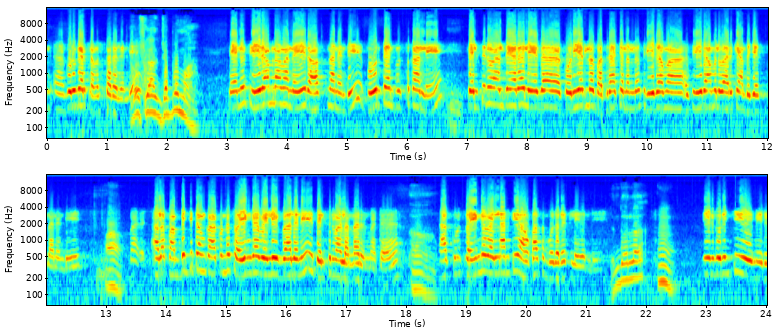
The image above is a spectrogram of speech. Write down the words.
గురుగారికి నమస్కారాలండి. నమస్కారం చెప్పమ్మా. నేను శ్రీరామనామాన్ని రాస్తున్నానండి. పూర్తయిన పుస్తకాల్ని తెలిసిన వాళ్ళ ద్వారా లేదా కొరియర్లో భద్రాచలంలో శ్రీరామ శ్రీరాముల వారికి అందజేస్తున్నానండి. అలా పంపించటం కాకుండా స్వయంగా వెళ్ళి ఇవ్వాలని తెలిసిన వాళ్ళు అన్నారనమాట ఆ, నాకు స్వయంగా వెళ్ళడానికి అవకాశం కుదరట్లేదండి. ఎందువల్ల. దీని గురించి మీరు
